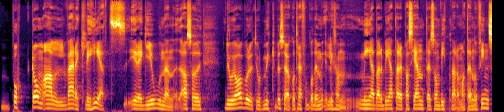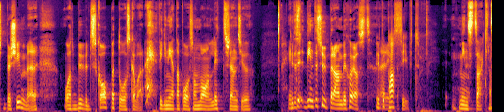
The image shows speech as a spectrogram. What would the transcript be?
bortom all verklighet i regionen. Alltså, du och jag har varit ute och gjort mycket besök och träffat både liksom, medarbetare, patienter som vittnar om att det ändå finns bekymmer. Och att budskapet då ska vara, äh, vi gnetar på som vanligt känns ju... Det är inte, det är inte superambitiöst. Lite det passivt. Inte, minst sagt. Ja.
